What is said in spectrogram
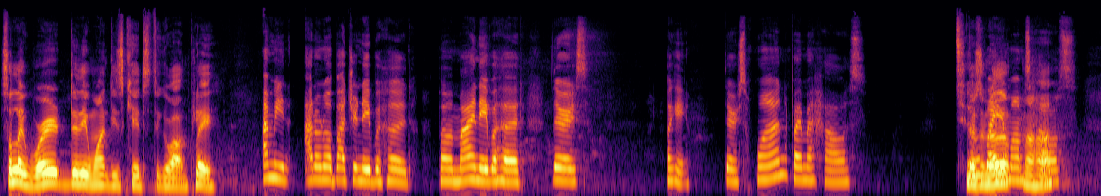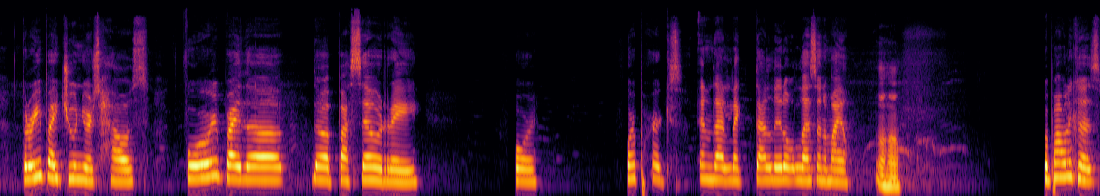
So like where do they want these kids to go out and play? I mean, I don't know about your neighborhood, but in my neighborhood, there's okay. There's one by my house, two There's by your another- mom's uh-huh. house, three by Junior's house, four by the the Paseo Rey, four, four parks, and that like that little less than a mile. Uh-huh. But probably because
